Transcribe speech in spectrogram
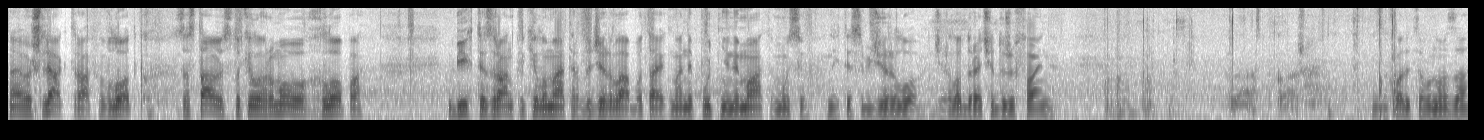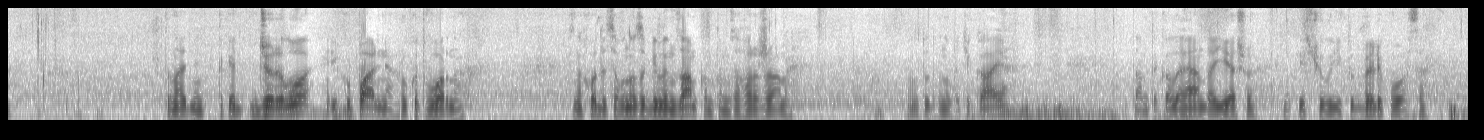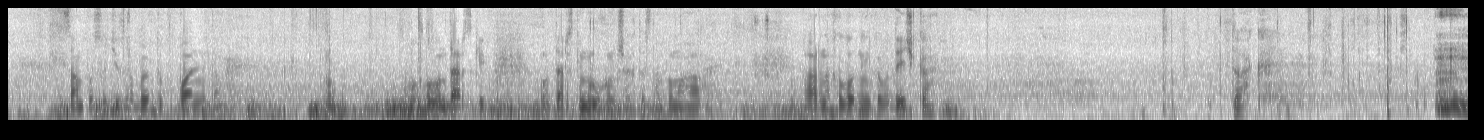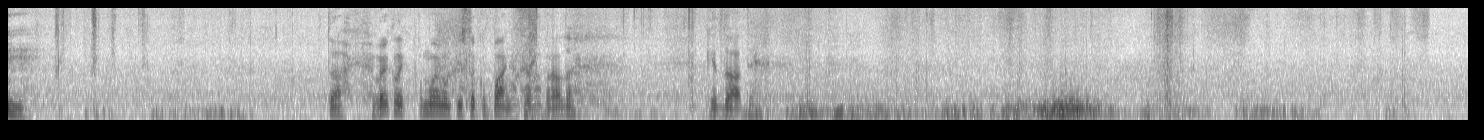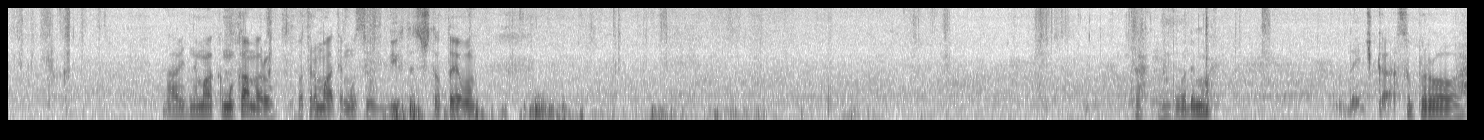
На його шлях трафив в лодку. Заставив 100-кілограмового хлопа бігти зранку кілометр до джерела, бо так як в мене путні нема, то мусив знайти собі джерело. Джерело, до речі, дуже файне. Зараз покажу. Знаходиться воно за. Та навіть таке джерело і купальня рукотворна. Знаходиться воно за білим замком, там за гаражами. Тут воно витікає. Там така легенда є, що якийсь чоловік тут вилікувався. Сам по суті зробив ту купальню там. Ну, волонтерський, волонтерським рухом ще хтось там допомагав. Гарна холодненька водичка. Так. Так, виклик, по-моєму, після купання треба, правда? Кидати. Навіть нема кому камеру потримати, мусив бігти з штативом. Так, наводимо. Водичка суперова.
